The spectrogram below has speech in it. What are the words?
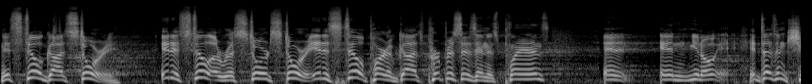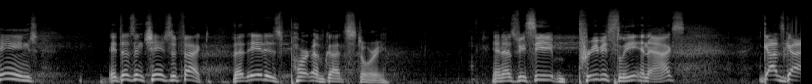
It's still God's story. It is still a restored story. It is still part of God's purposes and his plans. And, and you know, it doesn't change. It doesn't change the fact that it is part of God's story. And as we see previously in Acts, God's got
